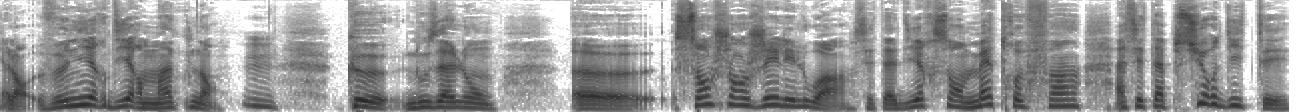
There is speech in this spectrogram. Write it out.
Alors, venir dire maintenant mm. que nous allons euh, sans changer les lois, c'est-à-dire sans mettre fin à cette absurdité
